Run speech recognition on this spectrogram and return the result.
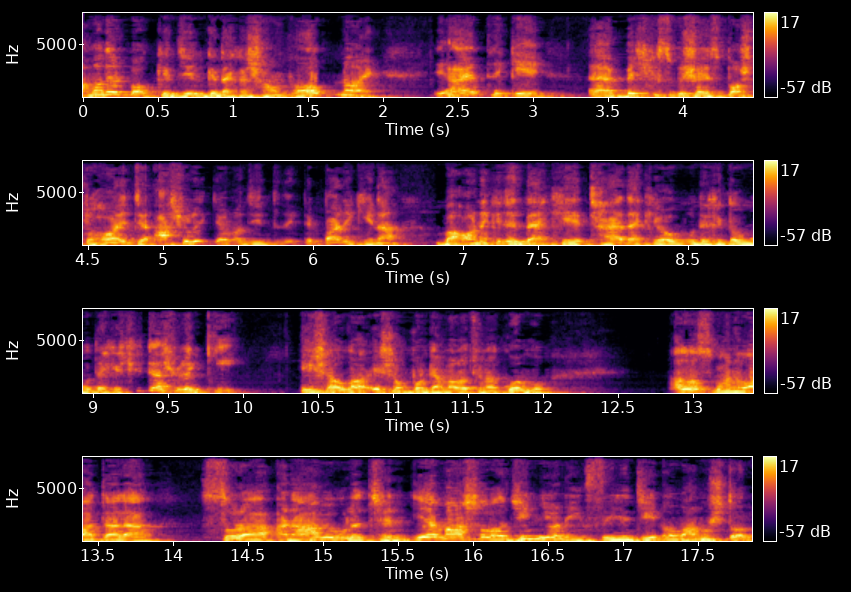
আমাদের পক্ষে জিনকে দেখা সম্ভব নয়। এই আয়াত থেকে বেশ কিছু বিষয় স্পষ্ট হয় যে আসলে কি আমরা জিনকে দেখতে পারি কিনা, বা অনেকে যে দেখে, ছায়া দেখে অমু দেখে তমু দেখে, সেটা আসলে কি? ইনশাআল্লাহ, এ সম্পর্কে আমরা আলোচনা করব। আল্লাহ সুবহানাহু ওয়া তাআলা সূরা আনআমে বলেছেন, ইয়া মাশাআল্লাহ, জিন ওয়াল ইনসি জিন ও মানুষ দল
